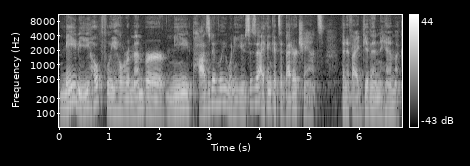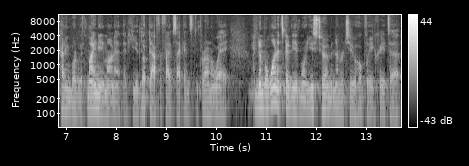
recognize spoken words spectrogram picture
Maybe, hopefully, he'll remember me positively when he uses it. I think it's a better chance than if I had given him a cutting board with my name on it that he had looked at for five seconds and thrown away. Number one, it's going to be of more use to him, and number two, hopefully, it creates a,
